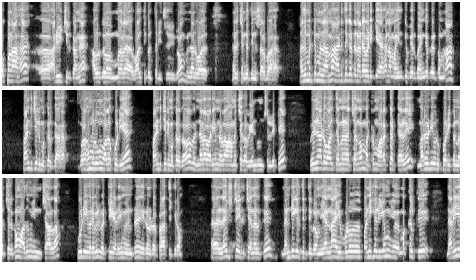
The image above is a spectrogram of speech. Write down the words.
ஓப்பனாக அறிவிச்சிருக்காங்க. அவருக்கு முதல்ல வாழ்த்துக்கள் தெரிவிச்சிருக்கிறோம். வெளிநாடு வாழ் நலச்சங்கத்தின் சார்பாக. அது மட்டும் இல்லாமல் அடுத்த கட்ட நடவடிக்கையாக நம்ம எங்க போயிருக்கோம் எங்கே போயிருக்கோம்னா பாண்டிச்சேரி மக்களுக்காக. உலகம் முழுவதும் வாழக்கூடிய பாண்டிச்சேரி மக்களுக்காக நில வாரியம் நிலம் அமைச்சகம் வேண்டும்னு சொல்லிட்டு வெளிநாடு வாழ் தமிழ் அச்சங்கம் மற்றும் அறக்கட்டளை மறுபடியும் ஒரு கோரிக்கைன்னு வச்சுருக்கோம். வச்சிருக்கோம் அதுவும் இன்ஷால்லா கூடிய விரைவில் வெற்றி அடையும் என்று இவரோட பிரார்த்திக்கிறோம். லைஃப் ஸ்டைல் சேனலுக்கு நன்றிகள் தெரிவித்துக்கிறோம் ஏன்னா இவ்வளவு பணிகளையும் மக்களுக்கு நிறைய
